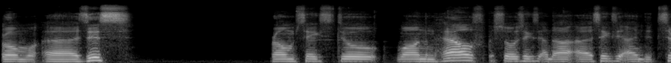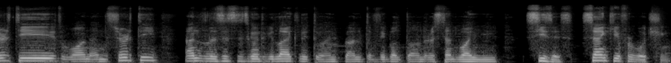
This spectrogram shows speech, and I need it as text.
from uh, this from 6 to 1 and half so 6 and uh, uh, 6 and 30 to 1 and 30 and this is going to be likely to help a lot of people to understand why we see this. Thank you for watching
